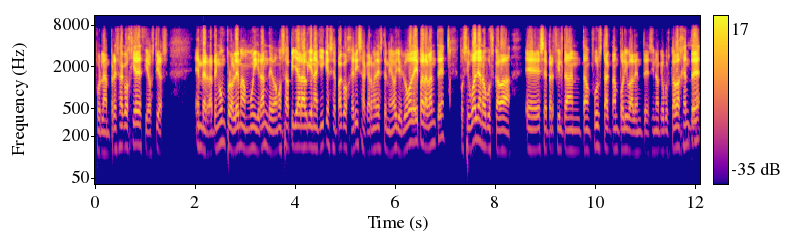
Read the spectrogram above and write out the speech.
pues la empresa cogía y decía, hostias, en verdad tengo un problema muy grande, vamos a pillar a alguien aquí que sepa coger y sacarme de este meollo. Y luego de ahí para adelante, pues igual ya no buscaba eh, ese perfil tan, tan full stack, tan polivalente, sino que buscaba gente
